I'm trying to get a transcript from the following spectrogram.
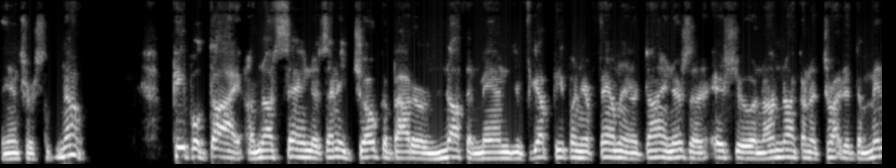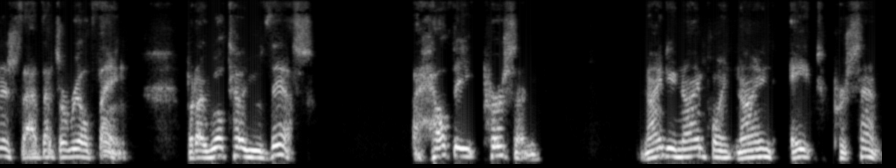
The answer is no. People die. I'm not saying there's any joke about it or nothing, man. If you got people in your family that are dying, there's an issue, and I'm not going to try to diminish that. That's a real thing. But I will tell you this a healthy person, 99.98%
